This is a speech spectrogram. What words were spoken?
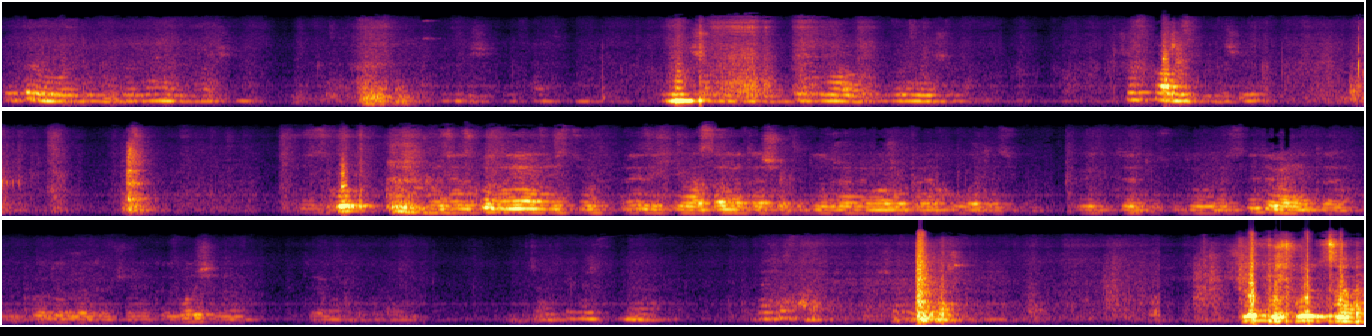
Підтримую думку значення. Нічого не знаю. Що скаже слідчий? У зв'язку- з наявністю ризиків, а саме те, що підозрюваний може переховуватись від досудового розслідування та продовжувати вчиняти злочини, підтримати. Що? Що стосується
